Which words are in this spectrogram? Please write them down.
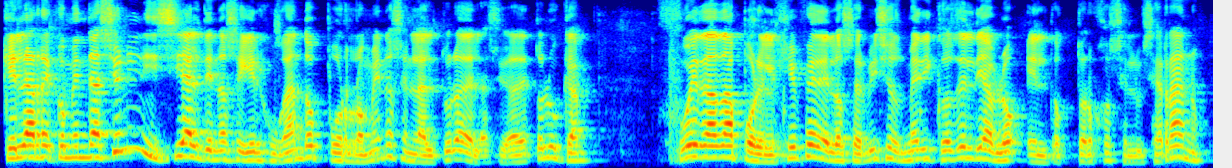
que la recomendación inicial de no seguir jugando, por lo menos en la altura de la ciudad de Toluca, fue dada por el jefe de los servicios médicos del diablo, el doctor José Luis Serrano.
